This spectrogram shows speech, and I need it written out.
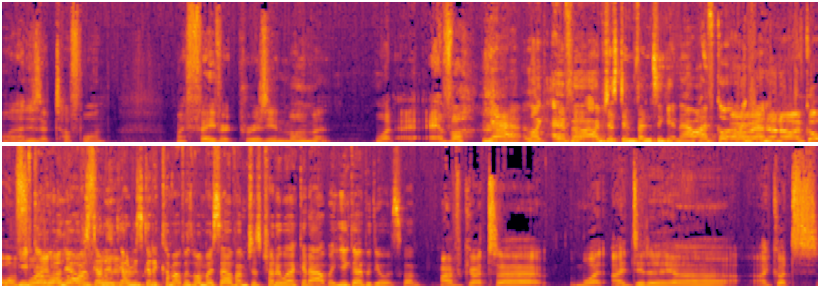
Oh that is a tough one. My favorite parisian moment What ever? Yeah, like ever. I'm just inventing it now. I've got. All right, no, no, I've got one for got you. one. Yeah, I was going to. I was going to come up with one myself. I'm just trying to work it out. But you go with yours. Go on. I've got uh, what I did a uh, I got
